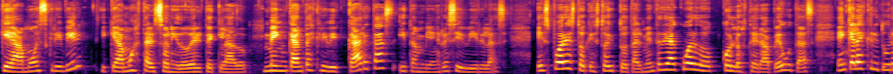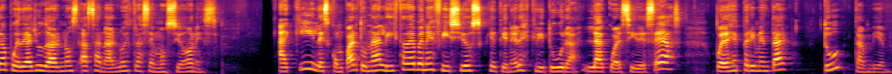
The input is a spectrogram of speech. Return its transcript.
que amo escribir y que amo hasta el sonido del teclado. Me encanta escribir cartas y también recibirlas. Es por esto que estoy totalmente de acuerdo con los terapeutas en que la escritura puede ayudarnos a sanar nuestras emociones. Aquí les comparto una lista de beneficios que tiene la escritura, la cual si deseas puedes experimentar tú también.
